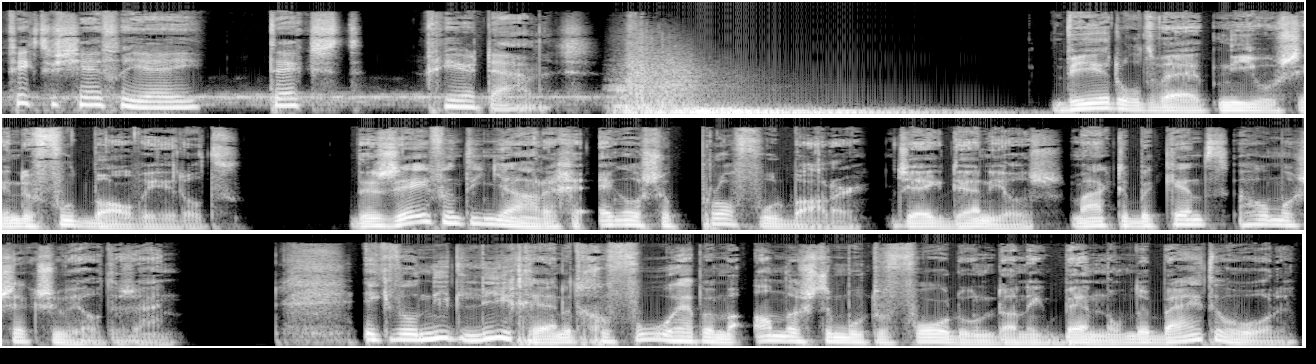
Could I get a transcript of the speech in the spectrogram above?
Victor Chevalier, tekst Geert Danes. Wereldwijd nieuws in de voetbalwereld. De 17-jarige Engelse profvoetballer Jake Daniels maakte bekend homoseksueel te zijn. Ik wil niet liegen en het gevoel hebben me anders te moeten voordoen dan ik ben om erbij te horen.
